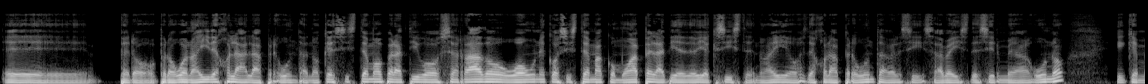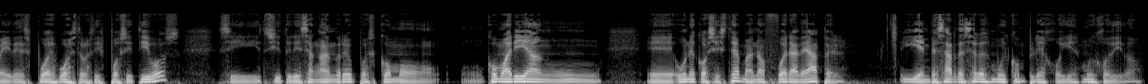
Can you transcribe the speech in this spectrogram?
Eh, pero, pero bueno, ahí dejo la, la pregunta, ¿no? ¿Qué sistema operativo cerrado o un ecosistema como Apple a día de hoy existe, ¿no? Ahí os dejo la pregunta a ver si sabéis decirme alguno y que me deis pues vuestros dispositivos. Si, si utilizan Android, pues cómo, cómo harían un, eh, un ecosistema, ¿no? Fuera de Apple. Y empezar de cero es muy complejo y es muy jodido.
